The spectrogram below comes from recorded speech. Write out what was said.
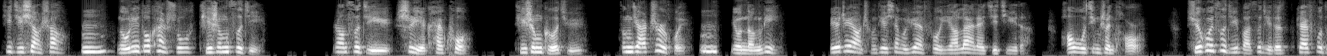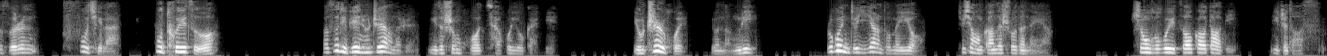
积极向上。嗯，努力多看书，提升自己，让自己视野开阔，提升格局，增加智慧。嗯，有能力，别这样成天像个怨妇一样赖赖唧唧的，毫无精神头。学会自己把自己的该负的责任负起来，不推责，把自己变成这样的人，你的生活才会有改变，有智慧。有能力，如果你这一样都没有，就像我刚才说的那样，生活会糟糕到底，一直到死，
